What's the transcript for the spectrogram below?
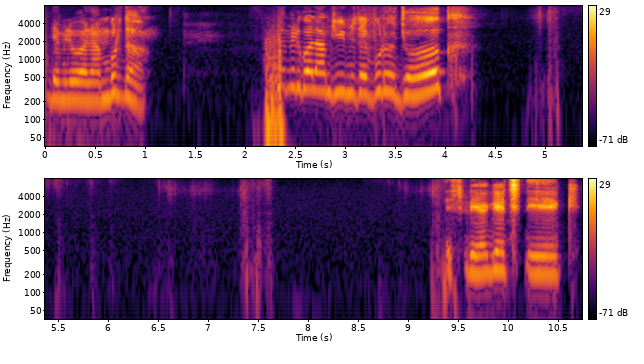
demir golem burada. Demir golemciğimize vuracak. Ve şuraya geçtik.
